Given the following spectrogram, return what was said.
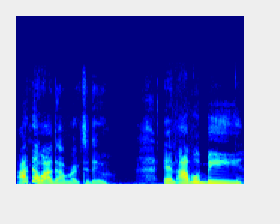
I know I got work to do. And I will be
